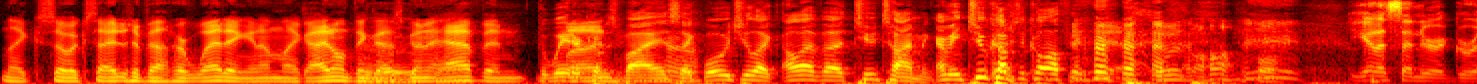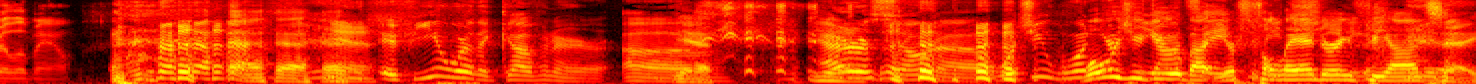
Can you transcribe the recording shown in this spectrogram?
like so excited about her wedding and I'm like I don't think that's going to happen The waiter but- comes by and is like, "What would you like? I'll have uh, two timing. I mean, two cups of coffee." yeah, it was awful You gotta send her a gorilla mail. yeah If you were the governor of Yeah. Arizona, would you want What your would you do about fiancé your to be philandering cheating? fiance?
